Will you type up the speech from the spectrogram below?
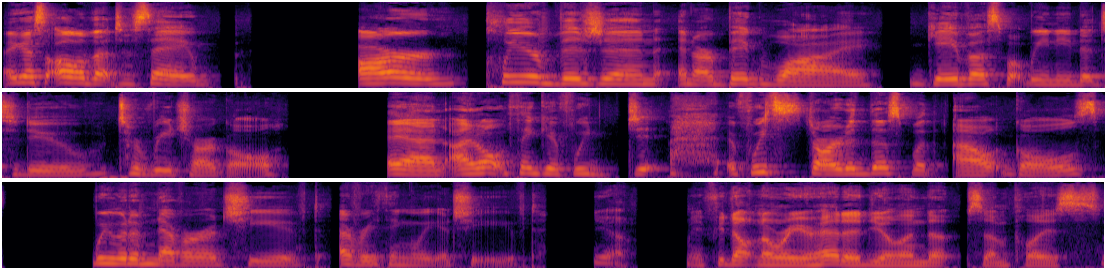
I guess all of that to say, our clear vision and our big why gave us what we needed to do to reach our goal. And I don't think if we did, if we started this without goals, we would have never achieved everything we achieved. If you don't know where you're headed, you'll end up someplace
